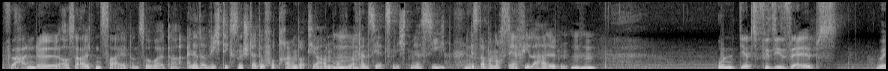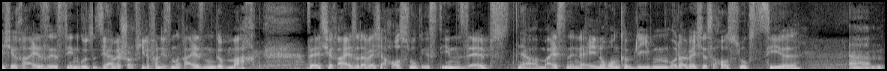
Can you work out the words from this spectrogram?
für Handel aus der alten Zeit und so weiter. Eine der wichtigsten Städte vor 300 Jahren, auch mhm. wenn man sie jetzt nicht mehr sieht, ja. ist aber noch sehr viel erhalten. Mhm. Und jetzt für Sie selbst, welche Reise ist Ihnen gut? Sie haben ja schon viele von diesen Reisen gemacht. Welche Reise oder welcher Ausflug ist Ihnen selbst ja, am meisten in Erinnerung geblieben oder welches Ausflugsziel? Ähm,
